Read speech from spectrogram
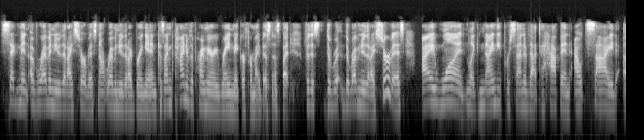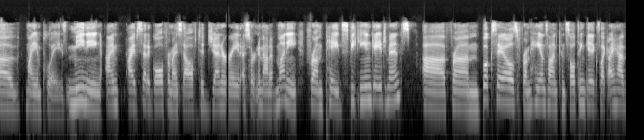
segment of revenue that I service, not revenue that I bring in, because I'm kind of the primary rainmaker for my business, but for this the the revenue that I service, I want like 90% of that to happen outside of my employees. Meaning I'm I've set a goal for myself to generate a certain amount of money from paid speaking engagements uh, from book sales, from hands-on consulting gigs. Like I have,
